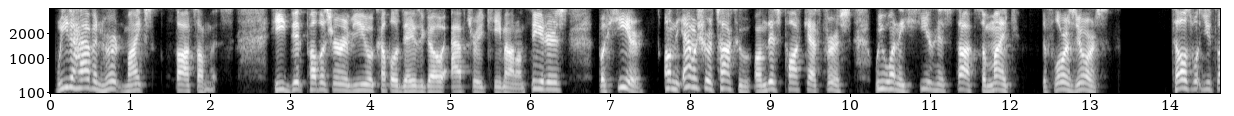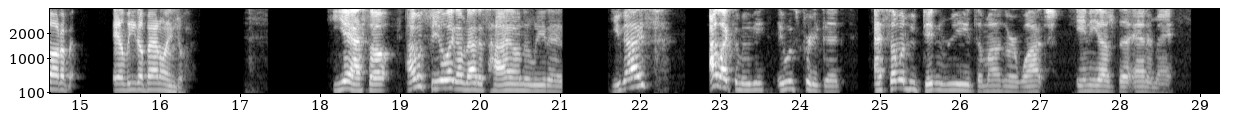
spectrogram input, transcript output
we haven't heard Mike's thoughts on this. He did publish a review a couple of days ago after it came out on theaters, but here on the Amateur Otaku on this podcast first, we want to hear his thoughts. So, Mike, the floor is yours. Tell us what you thought of Alita Battle Angel. Yeah, so I would feel like I'm not as high on Alita as you guys. I like the movie. It was pretty good. As someone who didn't read the manga or watch any of the anime,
